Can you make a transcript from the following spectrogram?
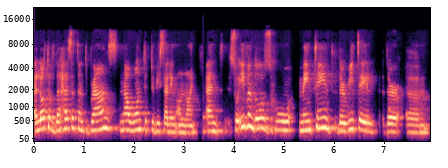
A lot of the hesitant brands now wanted to be selling online. And so even those who maintained their retail, their um,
